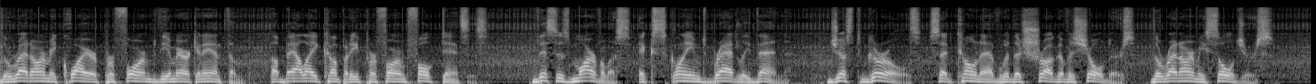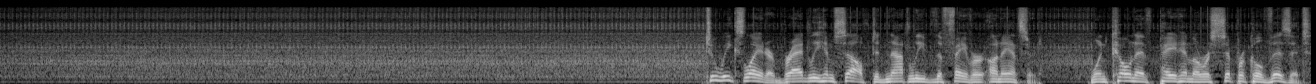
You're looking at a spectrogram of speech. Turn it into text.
The Red Army Choir performed the American anthem. A ballet company performed folk dances. This is marvelous, exclaimed Bradley then. Just girls, said Konev with a shrug of his shoulders. The Red Army soldiers. Two weeks later, Bradley himself did not leave the favor unanswered. When Konev paid him a reciprocal visit,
